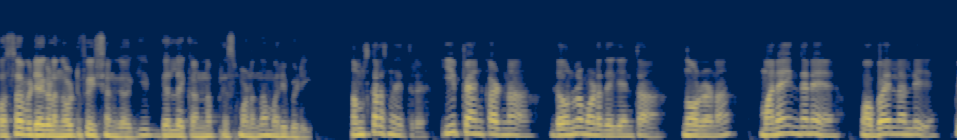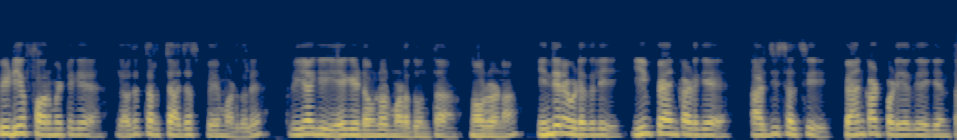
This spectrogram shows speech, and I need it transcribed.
ಹೊಸ ವಿಡಿಯೋಗಳ ನೋಟಿಫಿಕೇಷನ್ಗಾಗಿ ಬೆಲ್ ಐಕಾನ್ನ ಪ್ರೆಸ್ ಮಾಡೋದನ್ನ ಮರಿಬೇಡಿ. ನಮಸ್ಕಾರ ಸ್ನೇಹಿತರೆ, ಈ ಪ್ಯಾನ್ ಕಾರ್ಡ್ನ ಡೌನ್ಲೋಡ್ ಮಾಡೋದು ಹೇಗೆ ಅಂತ ನೋಡೋಣ. ಮನೆಯಿಂದನೇ ಮೊಬೈಲ್ನಲ್ಲಿ ಪಿ ಡಿ ಎಫ್ ಫಾರ್ಮೆಟ್ಗೆ ಯಾವುದೇ ಥರ ಚಾರ್ಜಸ್ ಪೇ ಮಾಡ್ದಲೆ ಫ್ರೀಯಾಗಿ ಹೇಗೆ ಡೌನ್ಲೋಡ್ ಮಾಡೋದು ಅಂತ ನೋಡೋಣ. ಇಂದಿನ ವಿಡಿಯೋದಲ್ಲಿ ಈ ಪ್ಯಾನ್ ಕಾರ್ಡ್ಗೆ ಅರ್ಜಿ ಸಲ್ಲಿಸಿ ಪ್ಯಾನ್ ಕಾರ್ಡ್ ಪಡೆಯೋದು ಹೇಗೆ ಅಂತ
